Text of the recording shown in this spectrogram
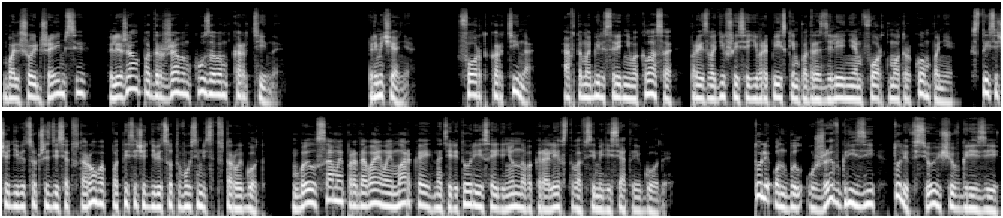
Большой Джеймси, лежал под ржавым кузовом картины. Примечание. Форд Картина – автомобиль среднего класса, производившийся европейским подразделением Ford Motor Company с 1962 по 1982 год, был самой продаваемой маркой на территории Соединенного Королевства в 70-е годы. То ли он был уже в грязи, то ли все еще в грязи,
